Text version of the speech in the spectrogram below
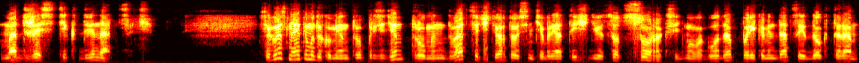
«Маджестик-12». Согласно этому документу, президент Трумэн 24 сентября 1947 года по рекомендации доктора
